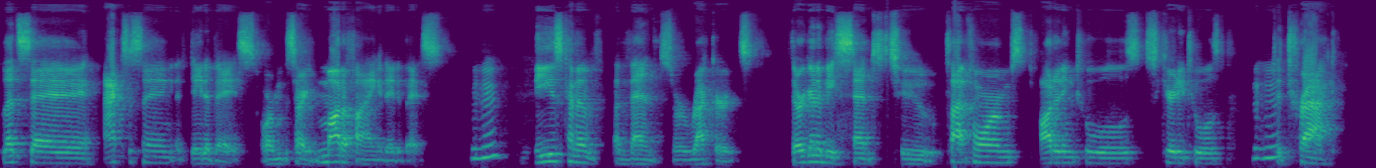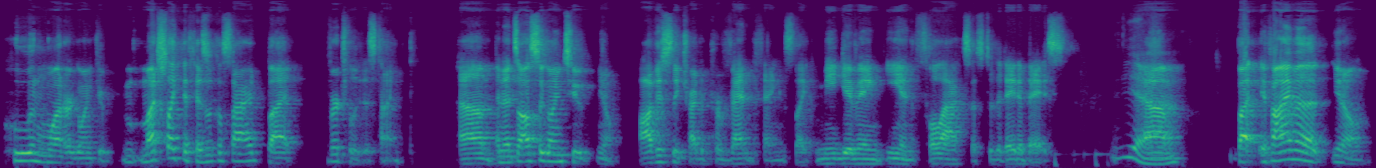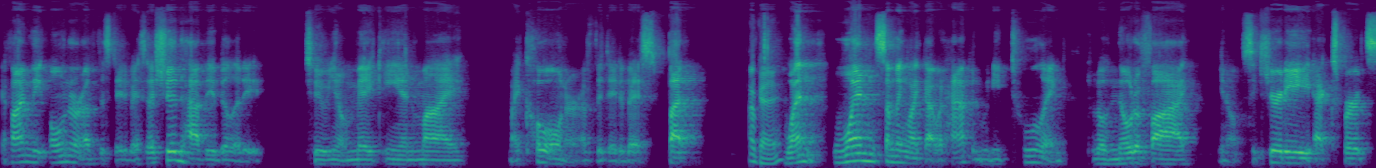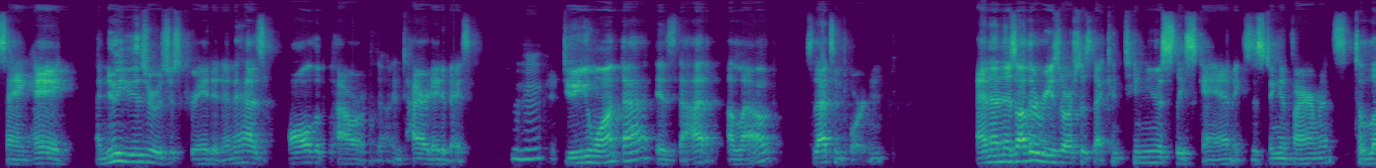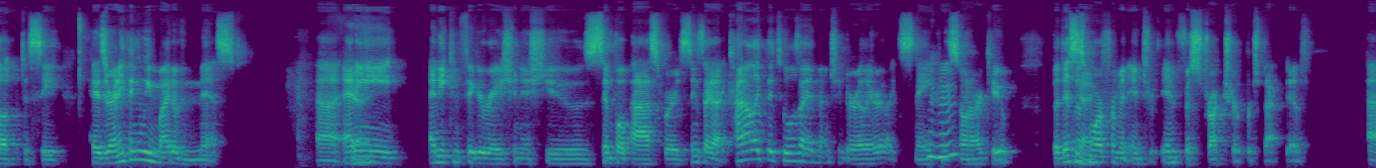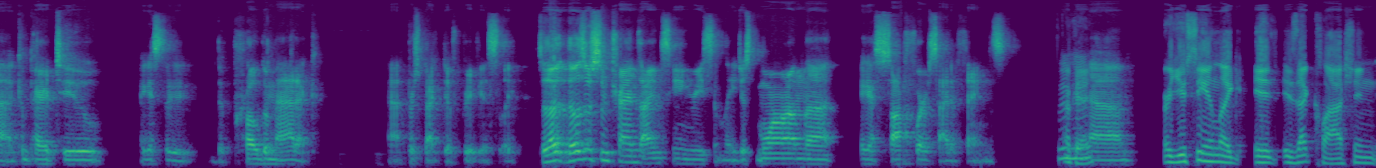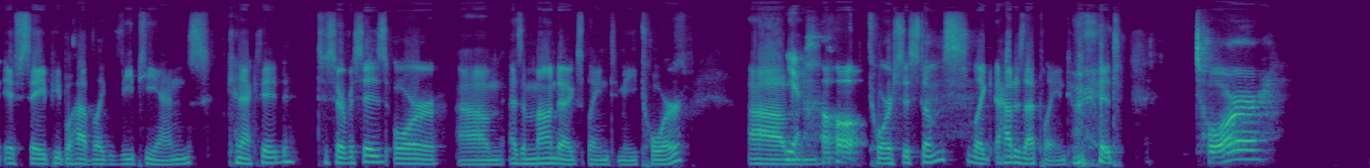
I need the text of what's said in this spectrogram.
let's say accessing a database or sorry modifying a database Mhm. these kind of events or records they're going to be sent to platforms auditing tools security tools Mhm. to track who and what are going through much like the physical side but virtually this time um, and it's also going to you know obviously try to prevent things like me giving ian full access to the database yeah. um, but if I'm a, you know, if I'm the owner of this database, I should have the ability to, you know, make Ian my my co-owner of the database. But okay. when when something like that would happen, we need tooling to be able to notify, you know, security experts saying, hey, a new user was just created and it has all the power of the entire database. Mhm. Do you want that? Is that allowed? So that's important. And then there's other resources that continuously scan existing environments to look to see, hey, is there anything we might have missed? Uh, any any configuration issues, simple passwords, things like that. Kind of like the tools I had mentioned earlier, like Snyk and Mhm. SonarQube. But this is more from an inter- infrastructure perspective uh, compared to, I guess, the the programmatic uh, perspective previously. So tho- those are some trends I'm seeing recently, just more on the, I guess, software side of things. Okay. Mhm. Um, Are you seeing like is, is that clashing if say people have like VPNs connected to services or um as Amanda explained to me, Tor? Um Yes. oh, Tor systems? Like how does that play into it? Tor.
